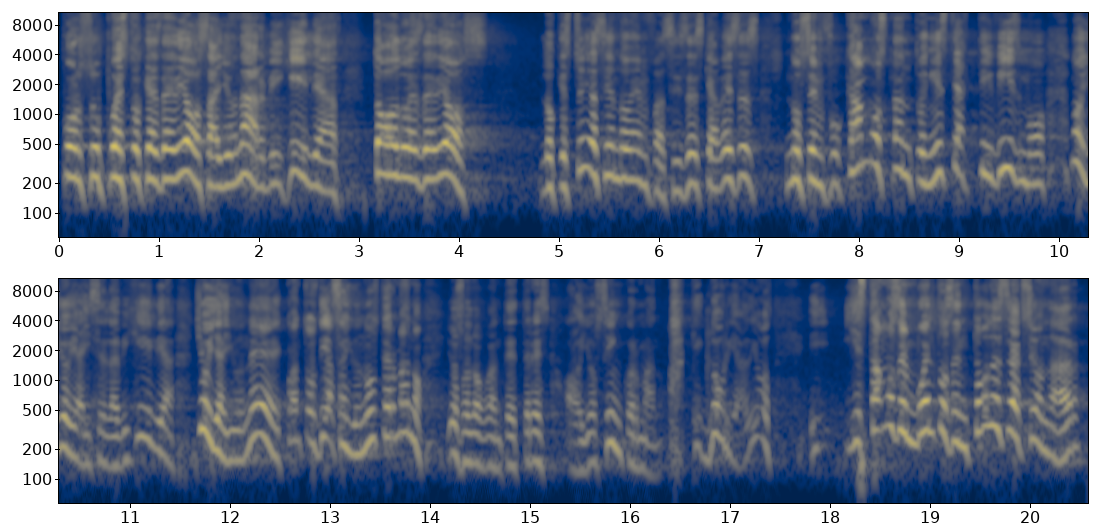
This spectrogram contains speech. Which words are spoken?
Por supuesto que es de Dios, ayunar, vigilias, todo es de Dios. Lo que estoy haciendo énfasis es que a veces nos enfocamos tanto en este activismo. No, yo ya hice la vigilia, yo ya ayuné. ¿Cuántos días ayunó usted, hermano? Yo solo aguanté tres, oh, yo cinco, hermano. Ah, qué gloria a Dios. Y, y estamos envueltos en todo ese accionar.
